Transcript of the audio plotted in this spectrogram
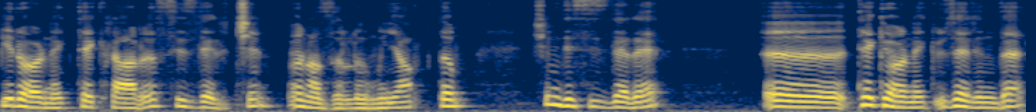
bir örnek tekrarı sizler için ön hazırlığımı yaptım. Şimdi sizlere e, tek örnek üzerinde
